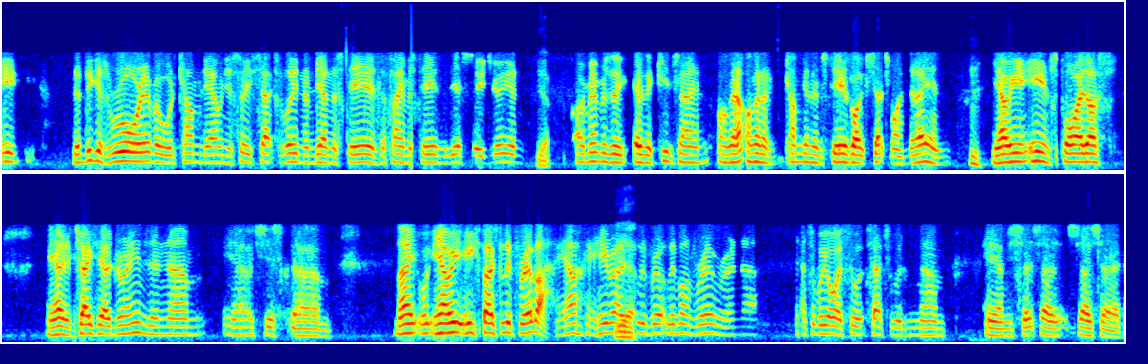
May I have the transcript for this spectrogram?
he, he, the biggest roar ever would come down when you see Sats leading them down the stairs, the famous stairs of the SCG. And Yep. I remember as a, as a kid saying, "I'm going, to, I'm to come down them stairs like Sats one day," and you know, he, he inspired us, you know, to chase our dreams, and um, you know, it's just, um, mate, you know, he, he's supposed to live forever. You know, heroes Yeah. live live on forever, and uh, that's what we always thought Sats would. And um, yeah, I'm just so so, so sad.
